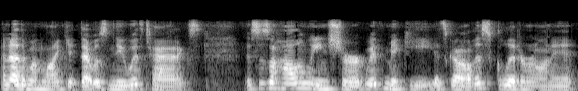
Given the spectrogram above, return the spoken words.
another one like it that was new with tags. This is a Halloween shirt with Mickey. It's got all this glitter on it.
